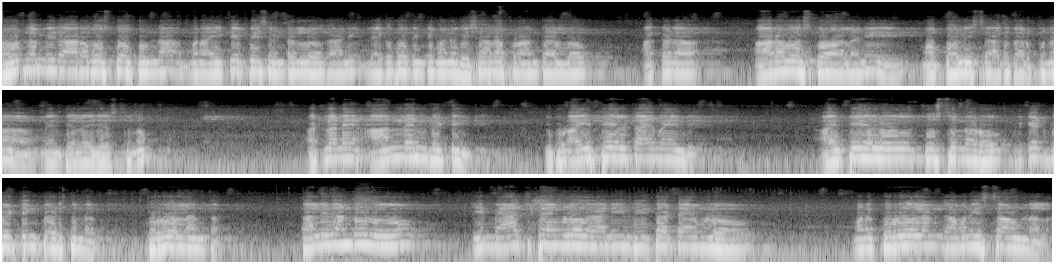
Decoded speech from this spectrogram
రోడ్ల మీద ఆరబోసుకోకుండా మన ఐకేపీ సెంటర్లో కానీ లేకపోతే ఇంకేమైనా మన విశాల ప్రాంతాల్లో అక్కడ ఆరబోసుకోవాలని మా పోలీస్ శాఖ తరఫున మేము తెలియజేస్తున్నాం. అట్లనే ఆన్లైన్ బెట్టింగ్. ఇప్పుడు ఐపీఎల్ టైం అయింది. ఐపీఎల్ చూస్తున్నారు క్రికెట్ బెట్టింగ్ పెడుతున్నారు కుర్రోళ్ళంతా. తల్లిదండ్రులు ఈ మ్యాచ్ టైంలో కానీ మిగతా టైంలో మన కుర్రోళ్ళని గమనిస్తూ ఉండాలి.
